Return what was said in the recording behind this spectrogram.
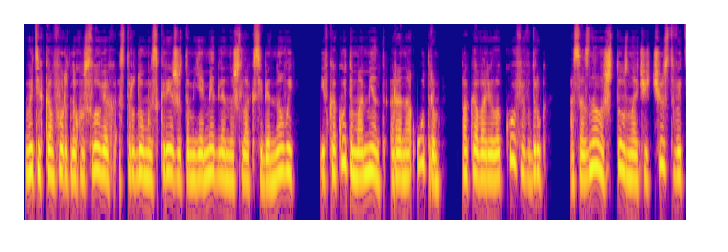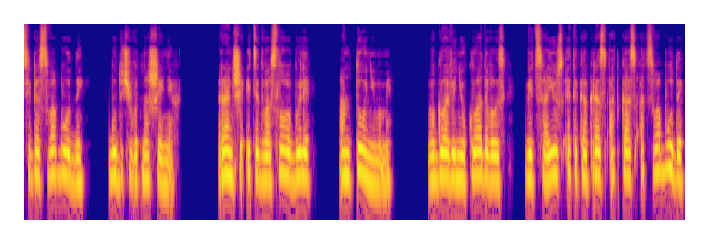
В этих комфортных условиях с трудом и скрежетом я медленно шла к себе новой, и в какой-то момент рано утром, пока варила кофе, вдруг осознала, что значит чувствовать себя свободной, будучи в отношениях. Раньше эти два слова были антонимами. В голове не укладывалось, ведь союз — это как раз отказ от свободы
